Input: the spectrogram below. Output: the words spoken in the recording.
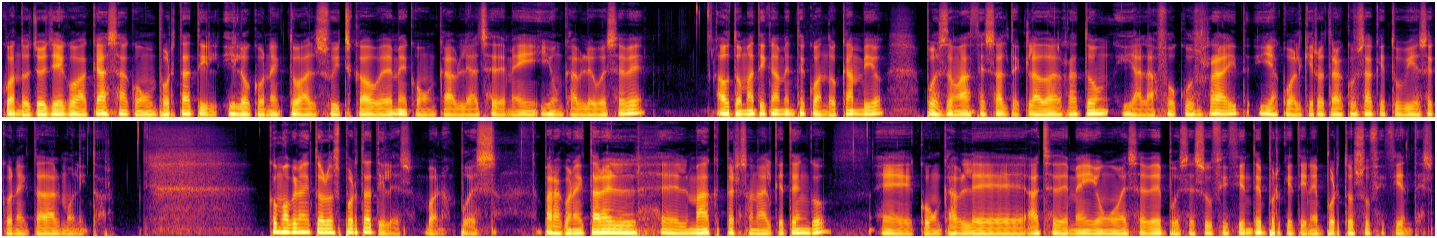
cuando yo llego a casa con un portátil y lo conecto al switch KVM con un cable HDMI y un cable USB, automáticamente cuando cambio, pues doy acceso al teclado del ratón y a la Focusrite y a cualquier otra cosa que tuviese conectada al monitor. ¿Cómo conecto los portátiles? Bueno, pues para conectar el, Mac personal que tengo, eh, con cable HDMI y un USB pues es suficiente porque tiene puertos suficientes.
